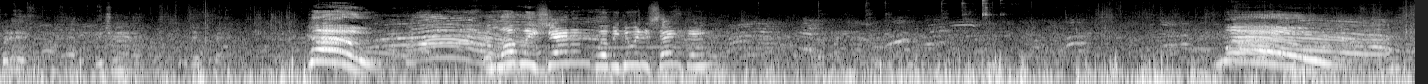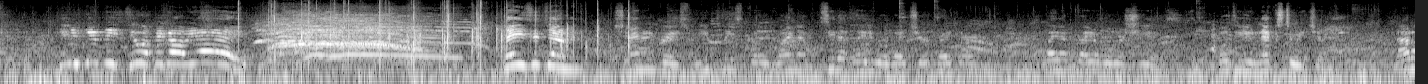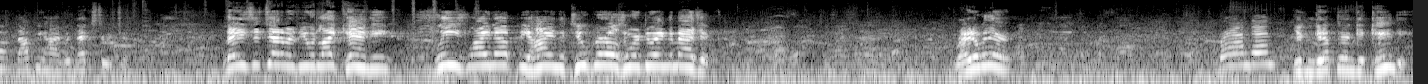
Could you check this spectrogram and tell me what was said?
Put it in. Your hand in. Take it back. Whoa! The lovely Shannon will be doing the same thing. Whoa! Can you give these two a big oh yay? Ladies and gentlemen, Shannon and Grace, will you please go line up? See that lady with the white shirt right there? Line up right over where she is. Both of you next to each other. Not, on, not behind, but next to each other. Ladies and gentlemen, if you would like candy, please line up behind the two girls who are doing the magic. Right over there. Brandon? You can get up there and get candy.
